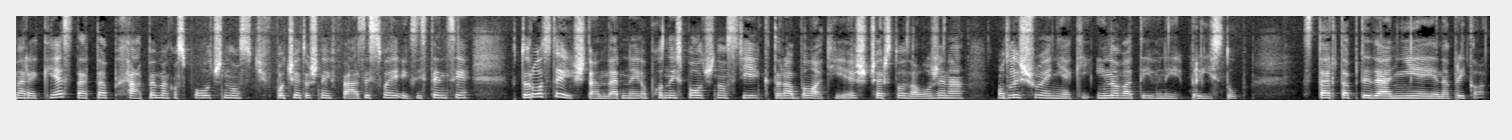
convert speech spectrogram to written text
Marek, ja startup chápem ako spoločnosť v počiatočnej fáze svojej existencie, ktorú od tej štandardnej obchodnej spoločnosti, ktorá bola tiež čerstvo založená, odlišuje nejaký inovatívny prístup. Startup teda nie je napríklad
